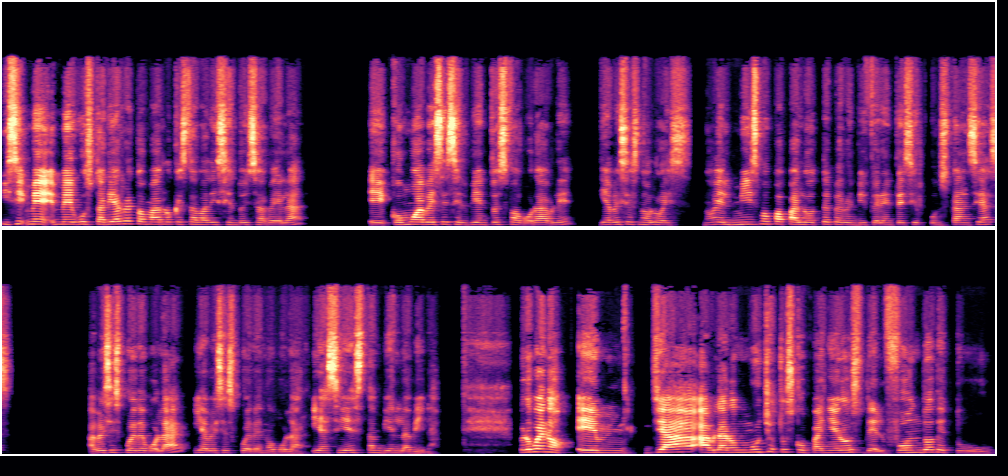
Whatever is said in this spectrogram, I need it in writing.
Y sí, me, me gustaría retomar lo que estaba diciendo Isabela, eh, cómo a veces el viento es favorable y a veces no lo es, ¿no? El mismo papalote, pero en diferentes circunstancias, a veces puede volar y a veces puede no volar. Y así es también la vida. Pero bueno, em, ya hablaron mucho tus compañeros del fondo de tu,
